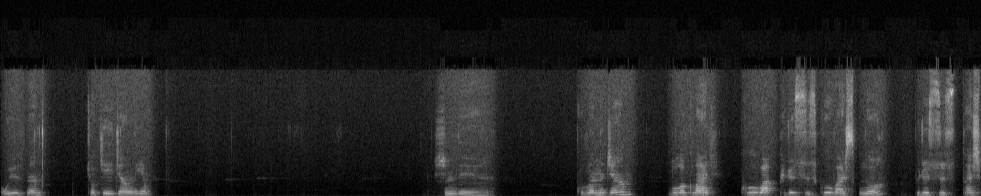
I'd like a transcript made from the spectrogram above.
O yüzden çok heyecanlıyım. Şimdi kullanacağım bloklar kuva, pürüzsüz kuvars bloğu, pürüzsüz taş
